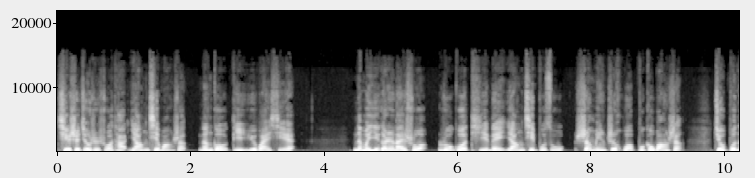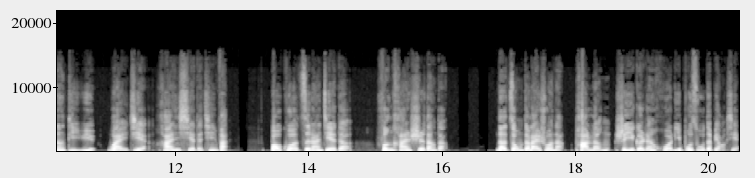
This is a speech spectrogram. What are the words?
其实就是说他阳气旺盛，能够抵御外邪。那么一个人来说，如果体内阳气不足，生命之火不够旺盛，就不能抵御外界寒邪的侵犯。包括自然界的风寒湿等等，那总的来说呢，怕冷是一个人火力不足的表现。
